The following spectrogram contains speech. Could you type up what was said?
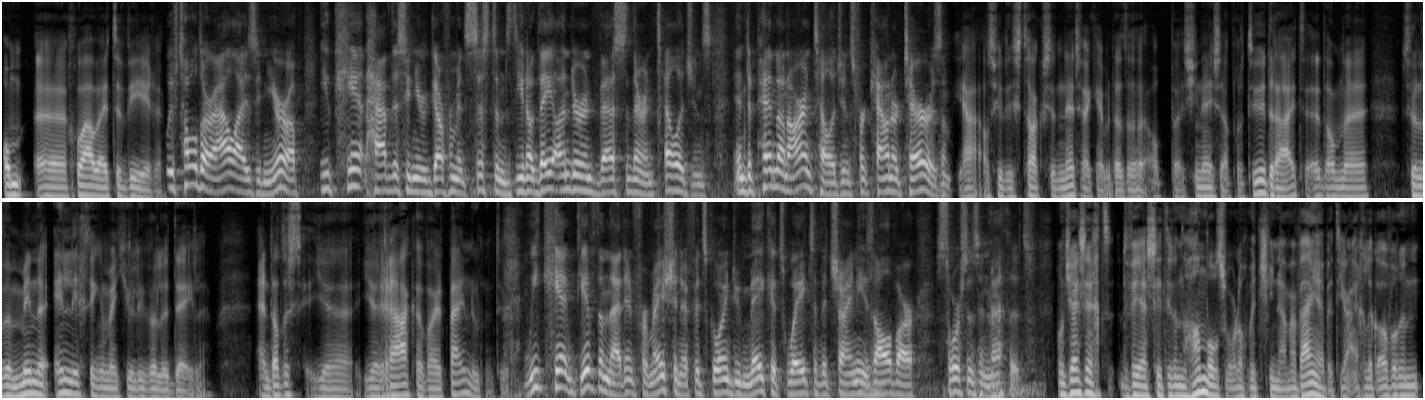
om uh, Huawei te weren. We've told our allies in Europe, you can't have this in your government systems. You know, they underinvest in their intelligence and depend on our intelligence for counterterrorism. Ja, als jullie straks een netwerk hebben dat er op Chinese apparatuur draait, dan uh, zullen we minder inlichtingen met jullie willen delen. En dat is je, je raken waar het pijn doet natuurlijk. We can't give them that information if it's going to make its way to the Chinese, all of our sources and methods. Want jij zegt, de VS zit in een handelsoorlog met China, maar wij hebben het hier eigenlijk over een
